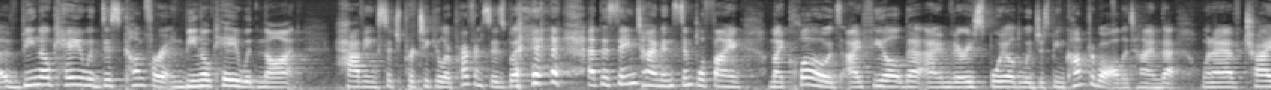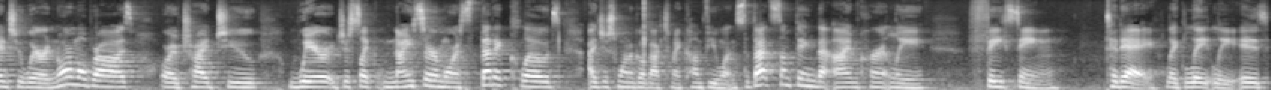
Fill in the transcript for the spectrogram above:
of being okay with discomfort and being okay with not having such particular preferences but at the same time in simplifying my clothes i feel that i'm very spoiled with just being comfortable all the time that when i have tried to wear normal bras or i've tried to wear just like nicer more aesthetic clothes i just want to go back to my comfy ones. So that's something that i'm currently facing today like lately is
